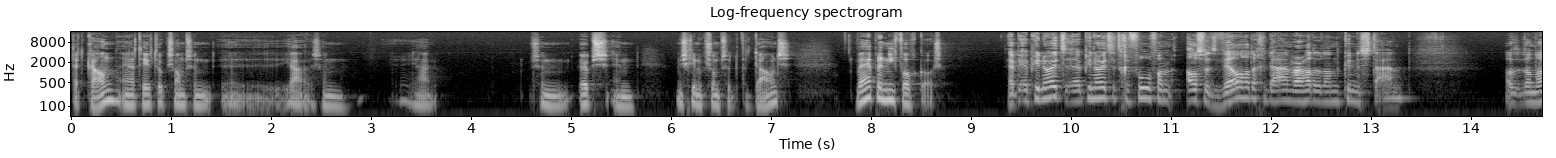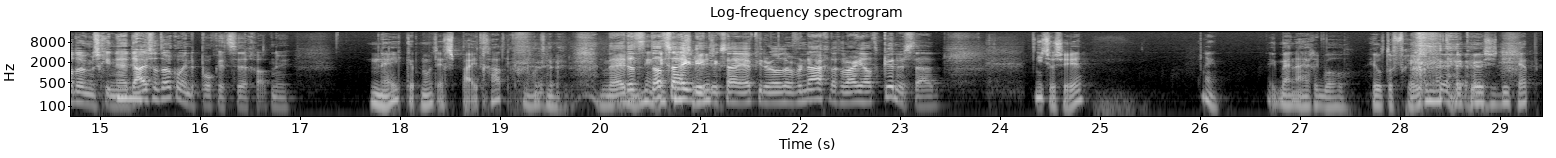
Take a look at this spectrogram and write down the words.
Dat kan en dat heeft ook soms een, eh, ja, zijn, ja, zijn ups en misschien ook soms wat wat downs. Wij hebben er niet voor gekozen. heb, heb, je nooit, heb je nooit het gevoel van, als we het wel hadden gedaan, waar hadden we dan kunnen staan? Dan hadden we misschien Hmm. eh, Duitsland ook al in de pocket eh, gehad nu. Nee, ik heb nooit echt spijt gehad. Ik heb nooit een- Nee, dat, Nee, dat zei ik niet. Ik zei, heb je er wel eens over nagedacht waar je had kunnen staan? Niet zozeer. Nee, ik ben eigenlijk wel heel tevreden met de keuzes die ik heb.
